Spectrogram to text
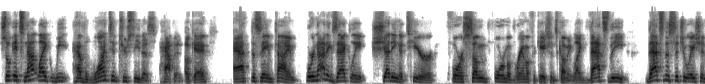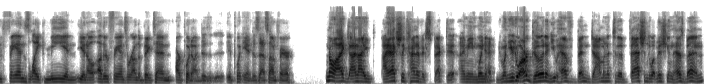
So it's not like we have wanted to see this happen. Okay. At the same time, we're not exactly shedding a tear for some form of ramifications coming. Like that's the that's the situation fans like me and you know other fans around the Big Ten are put on. Does it put in? Does that sound fair? No, I and I I actually kind of expect it. I mean, when Okay. when you are good and you have been dominant to the fashion to what Michigan has been,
